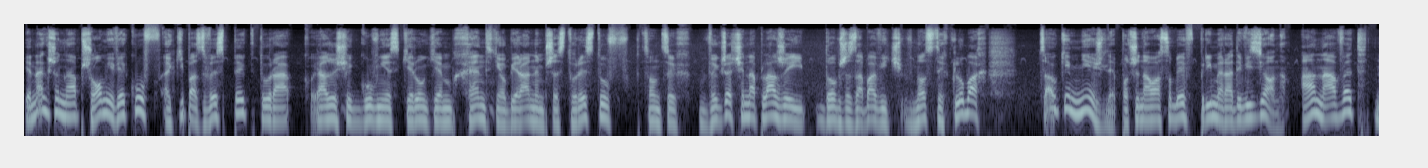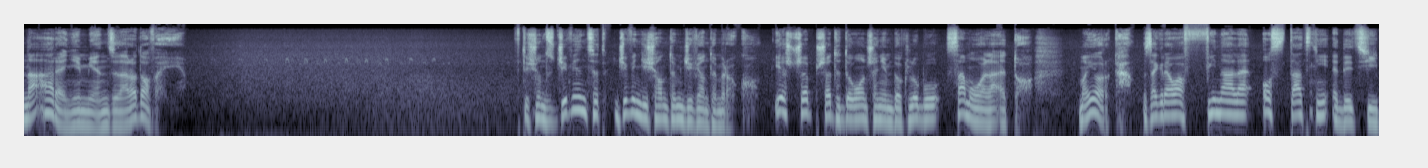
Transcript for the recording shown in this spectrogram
Jednakże na przełomie wieków ekipa z wyspy, która kojarzy się głównie z kierunkiem chętnie obieranym przez turystów, chcących wygrzać się na plaży i dobrze zabawić w nocnych klubach, całkiem nieźle poczynała sobie w Primera Division, a nawet na arenie międzynarodowej. 1999 roku, jeszcze przed dołączeniem do klubu Samuela Eto. Majorka zagrała w finale ostatniej edycji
